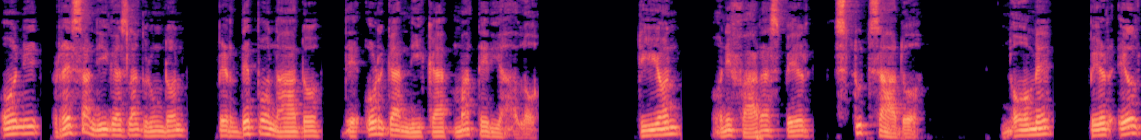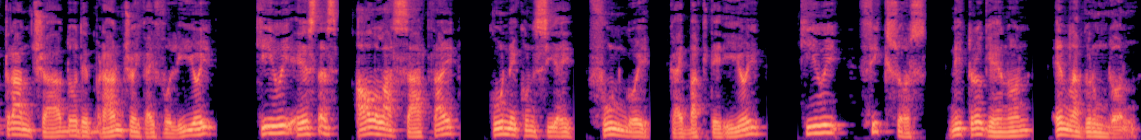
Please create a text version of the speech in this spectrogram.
oni resanigas la grundon per deponado de organica materialo. Tion oni faras per stuzzado, nome per el tranciado de branchoi cae folioi, kiui estas allasatai cune cun siei fungoi cae bacterioi, kiui fixos nitrogenon en la grundon.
